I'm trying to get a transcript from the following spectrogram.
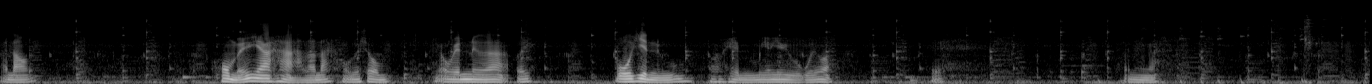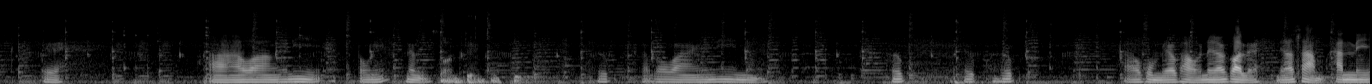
อะน้อง ผมไม่มีอาหารแล้วนะคุณผู้ชมยกเว้นเนื้อเอ้ย โบเห็นเห็นเมียยังอยู่กูนี่หว่าอันนี้นะเอออ่าวางไว้นี่ตรงนี้หนึ่งสอนขึ้นแล้วก็วางไว้นี่หนึ่งฮึบฮึบฮึบเอาผมจะเผาเนื้อก่อนเลย เนื้อสามอันนี้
